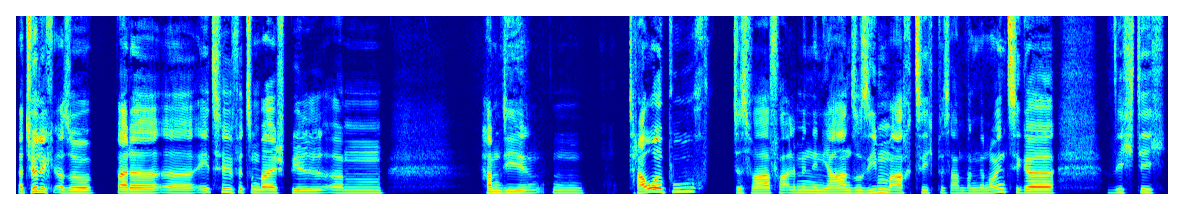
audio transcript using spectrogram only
Natürlich, also bei der äh, AIDS-Hilfe zum Beispiel ähm, haben die ein Trauerbuch. Das war vor allem in den Jahren so 87 bis Anfang der 90er wichtig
